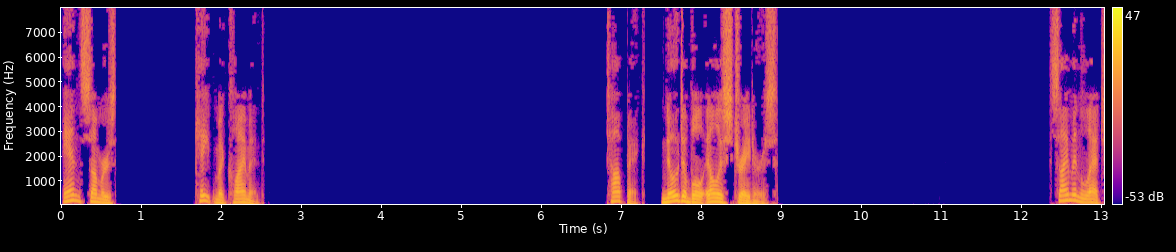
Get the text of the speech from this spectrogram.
Anne Summers Kate McClymont. Notable illustrators. Simon Letch,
